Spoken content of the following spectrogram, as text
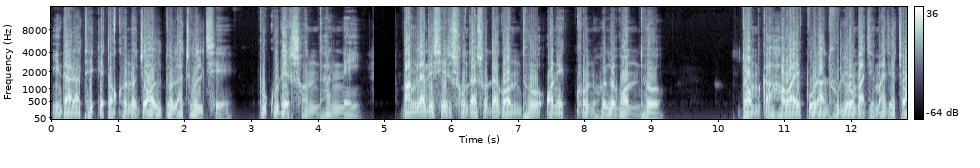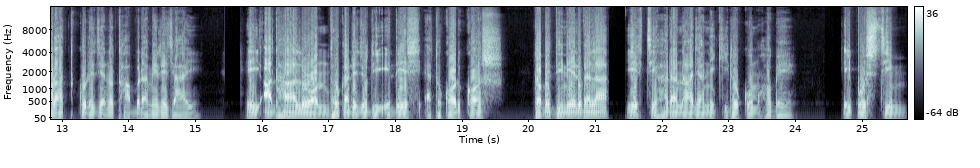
ইঁদারা থেকে তখনও জল তোলা চলছে। পুকুরের সন্ধান নেই। বাংলাদেশের সোঁদা সোঁদা গন্ধ অনেকক্ষণ হলো বন্ধ। দমকা হাওয়ায় পোড়া ধুলো মাঝে মাঝে চড়াত করে যেন থাবড়া মেরে যায়। এই আধা আলো অন্ধকারে যদি এদেশ এত কর্কশ তবে দিনের বেলা এর চেহারা না জানি কীরকম হবে। এই পশ্চিম,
